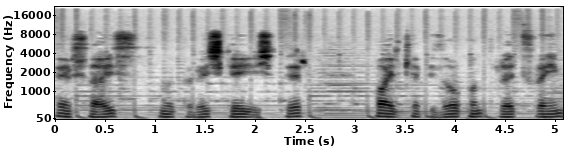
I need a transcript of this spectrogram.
F size nokta 5 K eşittir. While cap is open red frame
